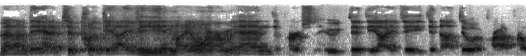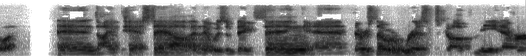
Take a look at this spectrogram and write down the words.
Uh, they had to put the IV in my arm, and the person who did the IV did not do it properly and I passed out, and it was a big thing. And there was no risk of me ever,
